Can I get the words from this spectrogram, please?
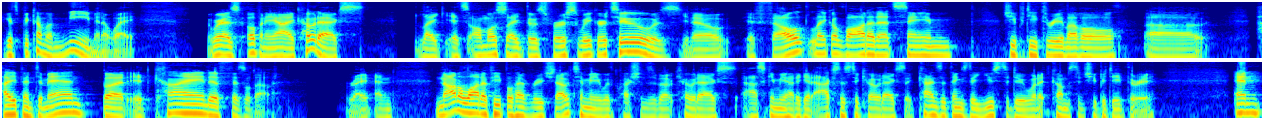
It's become a meme in a way. Whereas OpenAI Codex, like it's almost like those first week or two was, you know, it felt like a lot of that same GPT-3 level uh, hype and demand, but it kind of fizzled out, right? And not a lot of people have reached out to me with questions about Codex, asking me how to get access to Codex, the kinds of things they used to do when it comes to GPT-3. And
